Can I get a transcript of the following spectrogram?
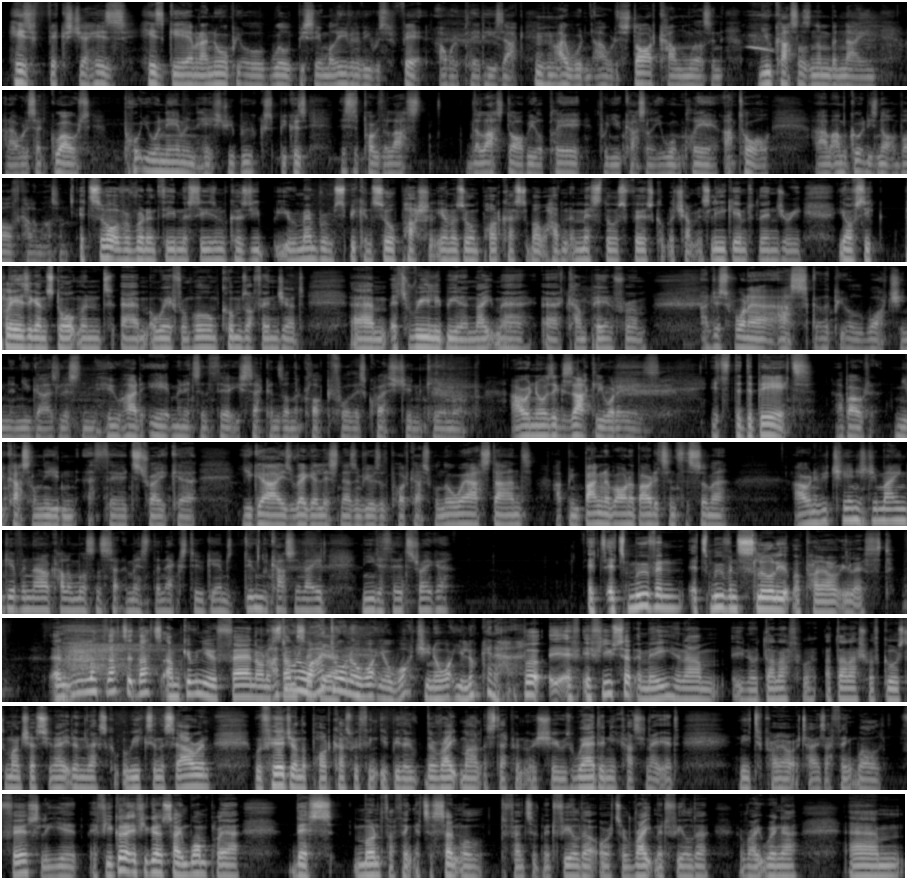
his fixture, his his game, and I know people will be saying, well, even if he was fit, I would have played Isak. I wouldn't. I would have started Callum Wilson, Newcastle's number nine, and I would have said, go out, put your name in the history books because this is probably the last the last derby he'll play for Newcastle, and he won't play at all. Um, I'm gutted he's not involved, Callum Wilson. it's sort of a running theme this season because you you remember him speaking so passionately on his own podcast about having to miss those first couple of Champions League games with injury. He obviously plays against Dortmund um, away from home, comes off injured. Um, it's really been a nightmare uh, campaign for him. I just want to ask the people watching and you guys listening who had 8 minutes and 30 seconds on the clock before this question came up. Aaron knows exactly what it is. It's the debate about Newcastle needing a third striker. You guys, regular listeners and viewers of the podcast, will know where I stand. I've been banging on about it since the summer. Aaron, have you changed your mind given now Callum Wilson's set to miss the next two games? Do Newcastle United need a third striker? It's it's moving it's moving slowly up my priority list. And look, that's it. That's I'm giving you a fair and honest I don't answer know. I here. don't know what you're watching or what you're looking at. But if if you said to me, and I'm, you know, Dan Ashworth, uh, Dan Ashworth goes to Manchester United in the next couple of weeks, and they say, Aaron, we've heard you on the podcast, we think you'd be the, the right man to step into his shoes. Where do Newcastle United need to prioritise? I think, well, firstly, you, if you're gonna if you're gonna sign one player this month, I think it's a central defensive midfielder or it's a right midfielder, a right winger. Um,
